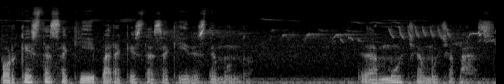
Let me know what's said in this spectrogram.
por qué estás aquí y para qué estás aquí en este mundo te da mucha, mucha paz.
